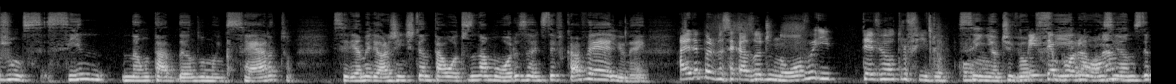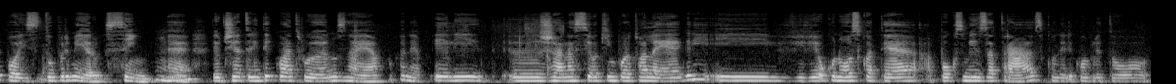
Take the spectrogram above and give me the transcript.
juntos. Se não tá dando muito certo, seria melhor a gente tentar outros namoros antes de ficar velho, né? Aí depois você casou de novo e teve outro filho. Sim, eu tive outro filho 11 né? anos depois do primeiro. Sim, uhum. é. Eu tinha 34 anos na época, né? Ele uh, já nasceu aqui em Porto Alegre e viveu conosco até há poucos meses atrás, quando ele completou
